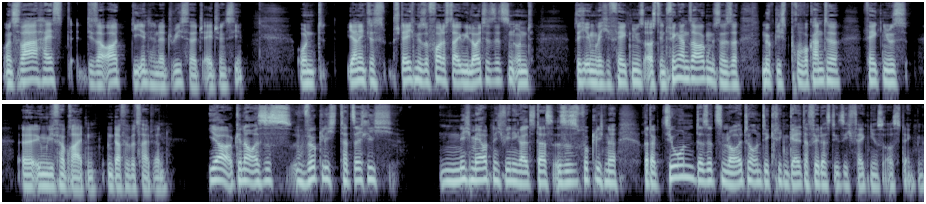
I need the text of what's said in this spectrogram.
Und zwar heißt dieser Ort die Internet Research Agency. Und Janik, das stelle ich mir so vor, dass da irgendwie Leute sitzen und sich irgendwelche Fake News aus den Fingern saugen, beziehungsweise möglichst provokante Fake News äh, irgendwie verbreiten und dafür bezahlt werden. Ja, genau. Es ist wirklich tatsächlich nicht mehr und nicht weniger als das. Es ist wirklich eine Redaktion, da sitzen Leute und die kriegen Geld dafür, dass die sich Fake News ausdenken.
